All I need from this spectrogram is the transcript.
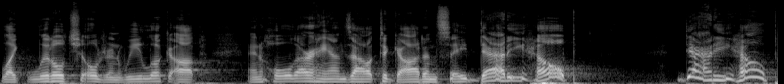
like little children, we look up and hold our hands out to God and say, Daddy, help! Daddy, help!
